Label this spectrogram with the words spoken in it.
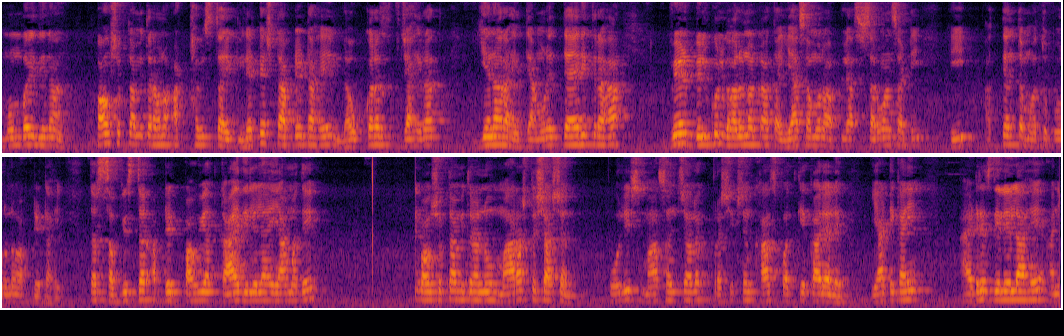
मुंबई दिनांक. पाहू शकता मित्रांनो अठ्ठावीस तारीख. लेटेस्ट अपडेट आहे. लवकरच जाहिरात येणार आहे. त्यामुळे तयारीत राहा. वेळ बिलकुल घालू नका. आता यासमोर आपल्या सर्वांसाठी ही अत्यंत महत्त्वपूर्ण अपडेट आहे. तर सविस्तर अपडेट पाहूयात. काय दिलेलं आहे यामध्ये? पाहू शकता मित्रांनो महाराष्ट्र शासन पोलीस महासंचालक प्रशिक्षण खास पथके कार्यालय या ठिकाणी ॲड्रेस दिलेला आहे आणि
